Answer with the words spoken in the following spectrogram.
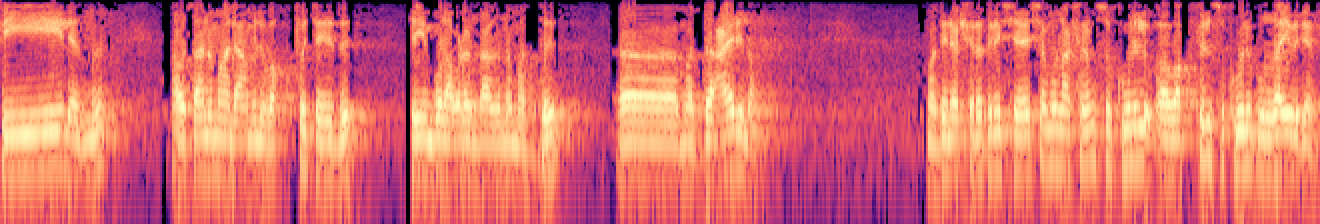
ഫീൽ എന്ന് അവസാനം ആ ലാമിൽ വഖഫ് ചെയ്ത് ചെയ്യുമ്പോൾ അവിടെ ഉണ്ടാകുന്ന മദ് മദ് ആരില. മദ്യന്റെ അക്ഷരത്തിന് ശേഷമുള്ള അക്ഷരം സുക്കൂനിൽ വഖഫിൽ സുക്കൂന് പുതുതായി വരികയാണ്.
